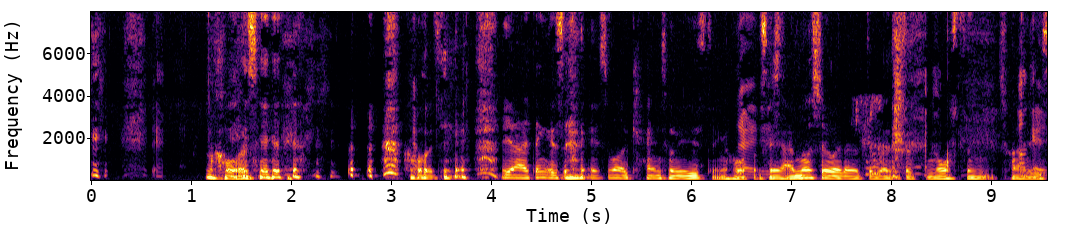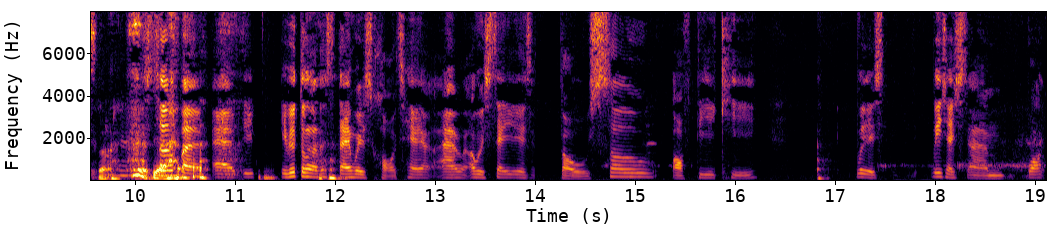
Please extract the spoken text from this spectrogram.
Jose. Jose. Yeah, I think it's it's more a Cantonese thing. Jose. I'm not sure whether the rest of northern Chinese. but So, yeah. but uh, if, if you don't understand what is 火车, um, I would say is do so of D key, which is which is um what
